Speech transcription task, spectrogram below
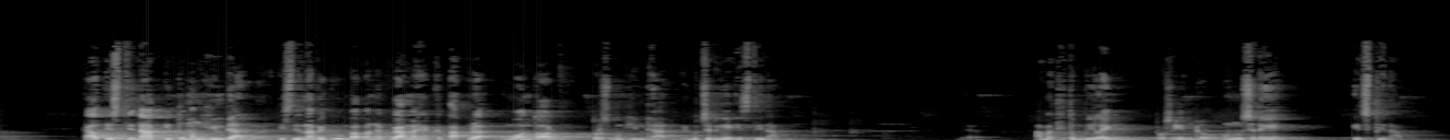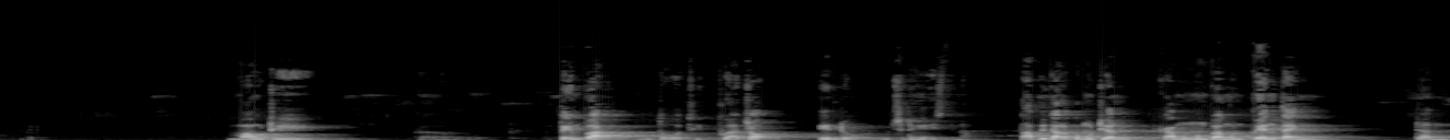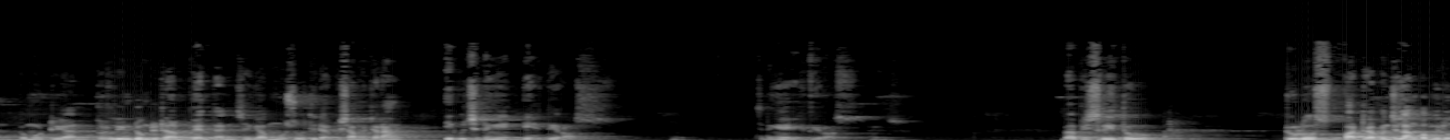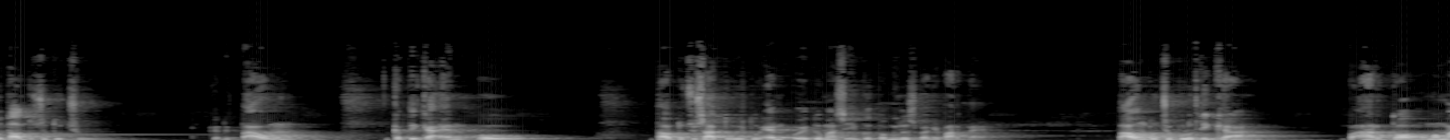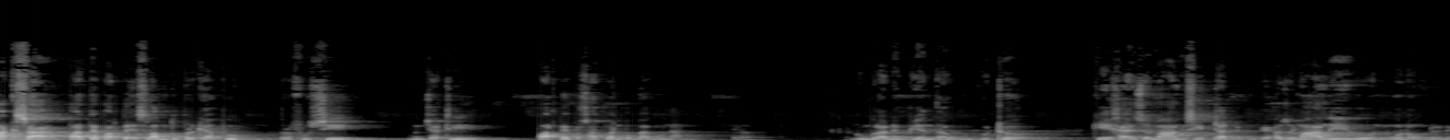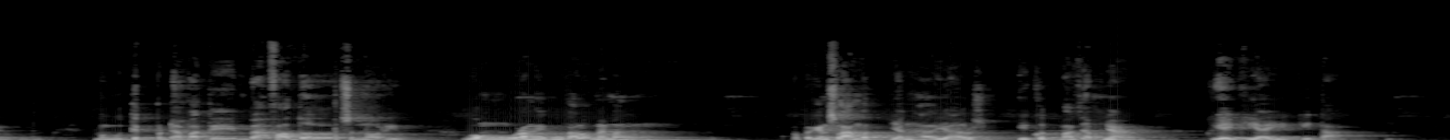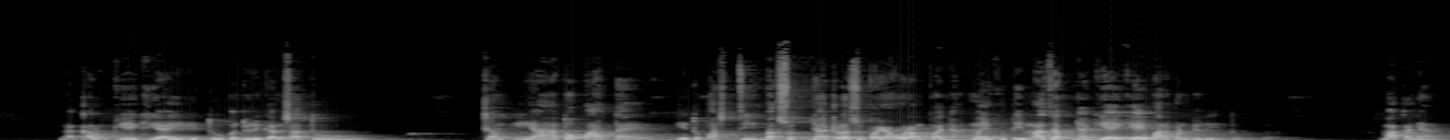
Kalau istinab itu menghindar. Istinab itu umpamanya kowe ketabrak motor terus menghindar. Itu jenenge istinab. Ya. Ameh ditempiling terus endo. Ngono jenenge istinab. Mau di tembak utawa dibacok endo jenenge istinab. Tapi kalau kemudian kamu membangun benteng dan kemudian berlindung di dalam benteng sehingga musuh tidak bisa menyerang, itu jenenge ikhtiros. Jenenge ikhtiros. Mbak Bisri itu dulu pada menjelang pemilu tahun 77. Jadi tahun ketika NU tahun 71 itu NU itu masih ikut pemilu sebagai partai. Tahun 73 Pak Harto memaksa partai-partai Islam untuk bergabung, berfusi menjadi Partai Persatuan Pembangunan. Kumpulan yang biyen tahu gudo Kiai Khazul Ma'ali Sedan Kiai Khazul Ma'ali itu mengutip pendapat Mbah Fadl Senori wong orang itu kalau memang kepengen selamat yang ya harus ikut mazhabnya kiai-kiai kita. Nah kalau kiai-kiai itu mendirikan satu jamiah atau partai itu pasti maksudnya adalah supaya orang banyak mengikuti mazhabnya kiai-kiai para pendiri itu. Makanya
